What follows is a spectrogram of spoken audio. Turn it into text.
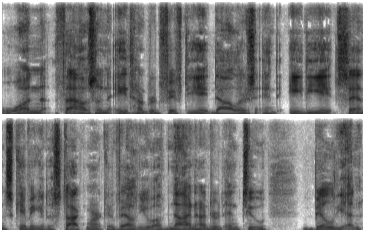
$1,858.88, giving it a stock market value of 902 billion.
